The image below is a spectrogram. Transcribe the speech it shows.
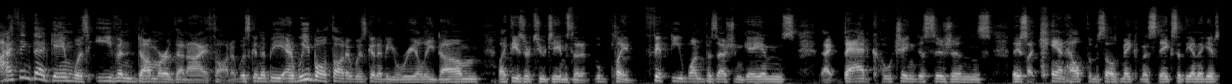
I think that game was even dumber than I thought it was going to be. And we both thought it was going to be really dumb. Like these are two teams that have played 51 possession games, like bad coaching decisions. They just like can't help themselves make mistakes at the end of the games.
